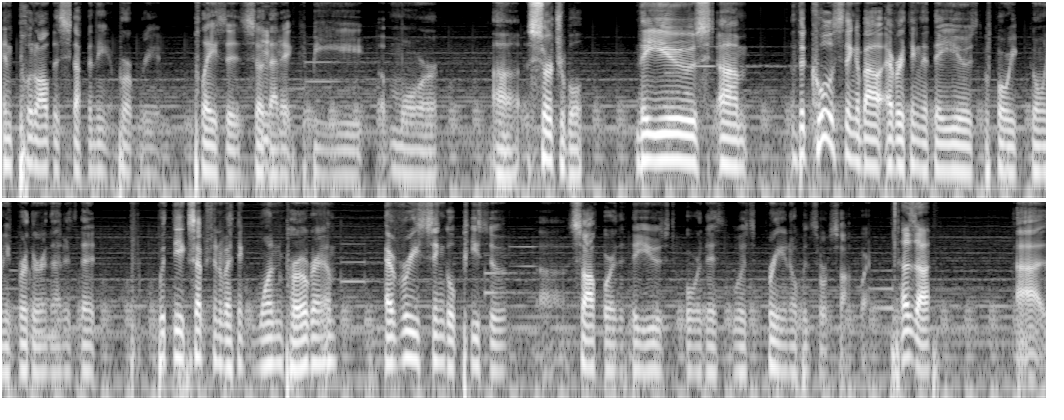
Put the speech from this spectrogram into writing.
and put all this stuff in the appropriate places so that it could be more uh, searchable. They used um, the coolest thing about everything that they used before we go any further in that is that, with the exception of I think one program, every single piece of software that they used for this was free and open source software Huzzah. uh,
